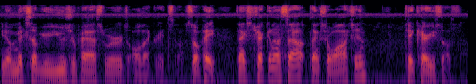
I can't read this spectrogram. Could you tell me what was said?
you know, mix up your user passwords, all that great stuff. So, hey, thanks for checking us out. Thanks for watching. Take care of yourselves.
